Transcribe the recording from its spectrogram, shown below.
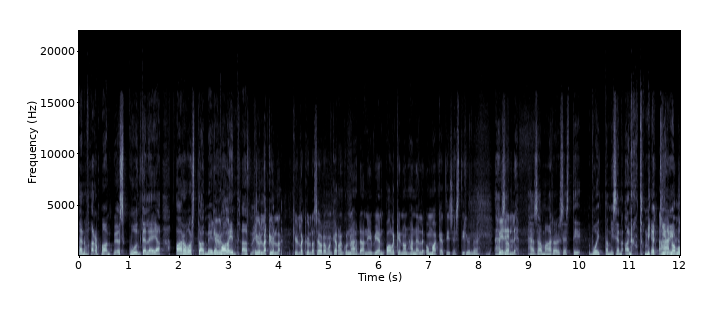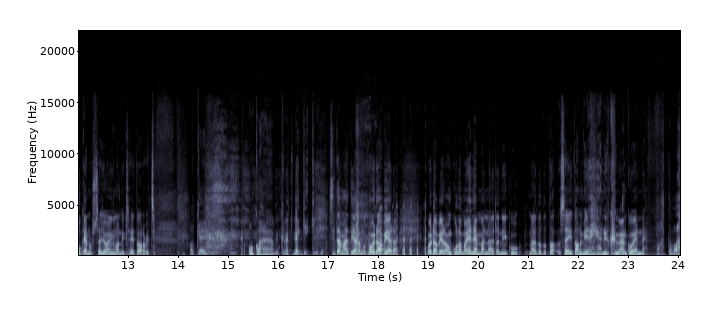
hän varmaan myös kuuntelee ja arvostaa meidän kyllä, valintaamme. Kyllä, kyllä, kyllä, kyllä. Seuraavan kerran kun nähdään, niin vien palkinnon hänelle omakätisesti kyllä. Hän perille. Saa, hän saa mahdollisesti voittamisen anatomia. Hän on lukenut se jo englanniksi, ei tarvitse. Okei. Okay. Onko hän lukenut vegekirjaa? Sitä mä en tiedä, mutta voidaan viedä. Voidaan viedä. On kuulemma enemmän näitä, niin kuin, näitä tota, seitan miehiä nykyään kuin ennen. Mahtavaa.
